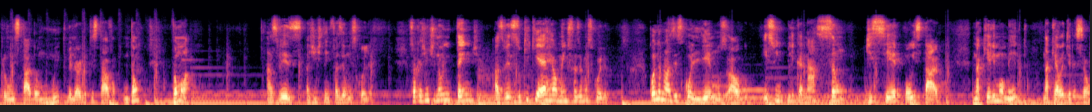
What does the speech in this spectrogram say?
para um estado muito melhor do que estavam. Então, vamos lá. Às vezes a gente tem que fazer uma escolha. Só que a gente não entende, às vezes, o que é realmente fazer uma escolha. Quando nós escolhemos algo, isso implica na ação de ser ou estar naquele momento, naquela direção.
